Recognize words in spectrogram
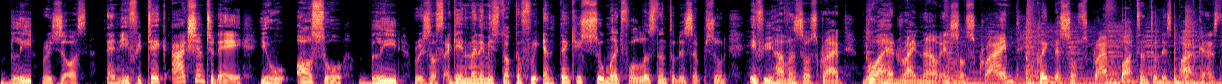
bleed results. And if you take action today, you will also bleed results. Again, my name is Dr. Free and thank you so much for listening to this episode. If you haven't subscribed, go ahead right now and subscribe. Click the subscribe button to this podcast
